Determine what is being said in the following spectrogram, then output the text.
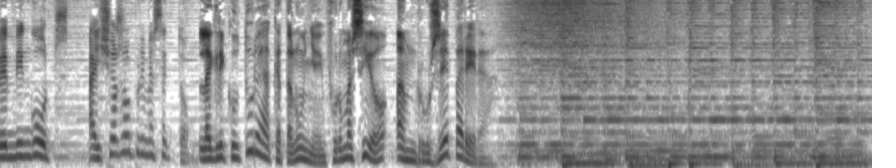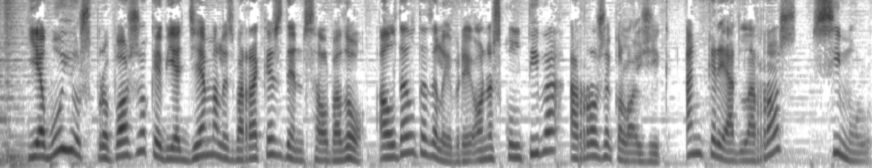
Benvinguts. Això és el primer sector. L'agricultura a Catalunya Informació amb Roser Parera. I avui us proposo que viatgem a les barraques d'en Salvador, al Delta de l'Ebre, on es cultiva arròs ecològic. Han creat l'arròs Símul.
